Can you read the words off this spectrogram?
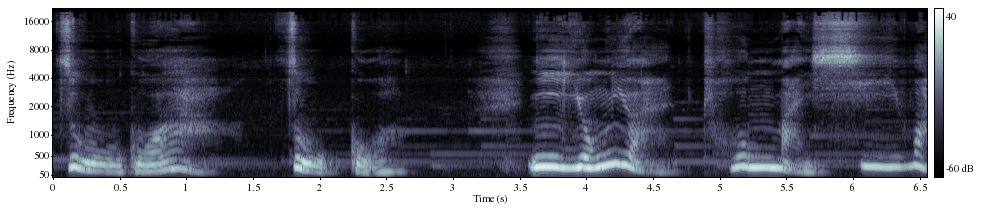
祖国啊，祖国！你永远充满希望，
